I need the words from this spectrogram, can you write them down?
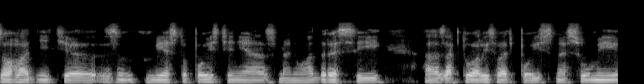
zohľadniť e, z, miesto poistenia, zmenu adresy, zaktualizovať poistné sumy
